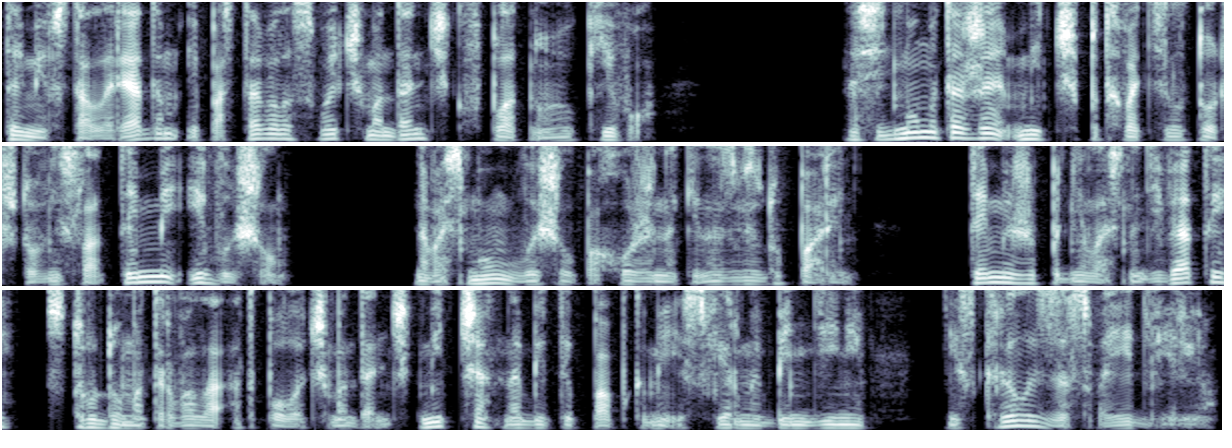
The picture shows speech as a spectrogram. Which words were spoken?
Тэмми встала рядом и поставила свой чемоданчик вплотную к его — на седьмом этаже Митч подхватил тот, что внесла Тэмми, и вышел. На восьмом вышел похожий на кинозвезду парень. Тэмми же поднялась на девятый, с трудом оторвала от пола чемоданчик Митча, набитый папками из фирмы Бендини, и скрылась за своей дверью.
